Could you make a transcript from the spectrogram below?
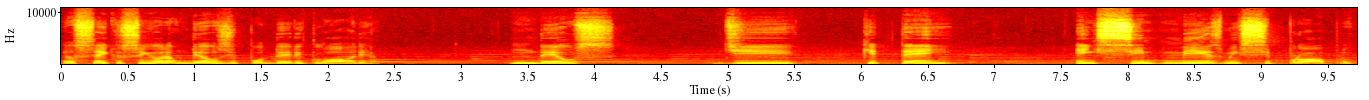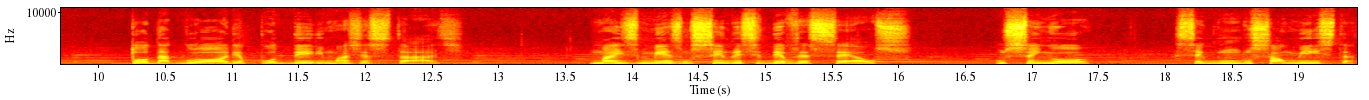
eu sei que o Senhor é um Deus de poder e glória um Deus de que tem em si mesmo, em si próprio, toda a glória, poder e majestade. Mas mesmo sendo esse Deus excelso, o Senhor, segundo o salmista,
